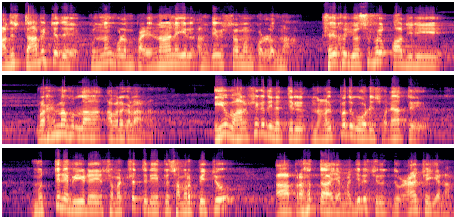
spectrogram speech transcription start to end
അത് സ്ഥാപിച്ചത് കുന്നംകുളം പഴുന്നാനയിൽ അന്ത്യവിശ്രമം കൊള്ളുന്ന ഷെയ്ഖ് യൂസുഫുൽ ഖാദിരി റഹ്മഹുല്ല അവറുകളാണ്. ഈ വാർഷിക ദിനത്തിൽ നാൽപ്പത് കോടി സ്വലാത്ത് മുത്തുനബിയുടെ സമക്ഷത്തിലേക്ക് സമർപ്പിച്ചു. ആ ബൃഹത്തായ മജ്ലിസിൽ ദുഴ ചെയ്യണം.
